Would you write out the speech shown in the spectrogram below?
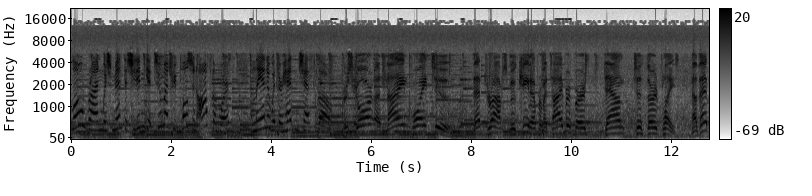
slow run, which meant that she didn't get too much repulsion off the horse and landed with her head and chest low. Her score, a 9.2. That drops Mukhina from a tie for first down to third place. Now that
